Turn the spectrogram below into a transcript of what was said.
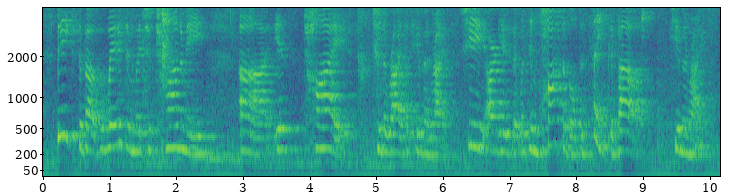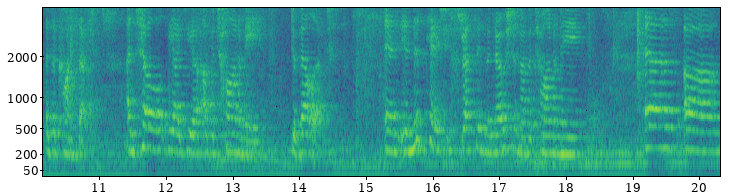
speaks about the ways in which autonomy uh, is tied to the rise of human rights. She argues it was impossible to think about human rights as a concept until the idea of autonomy developed. And in this case, she's stressing the notion of autonomy as, um,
